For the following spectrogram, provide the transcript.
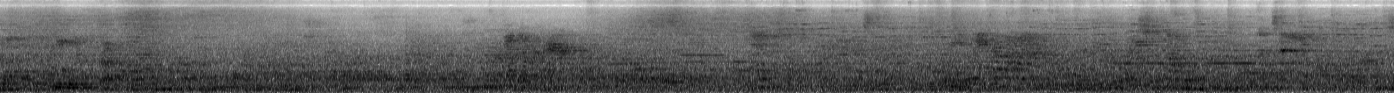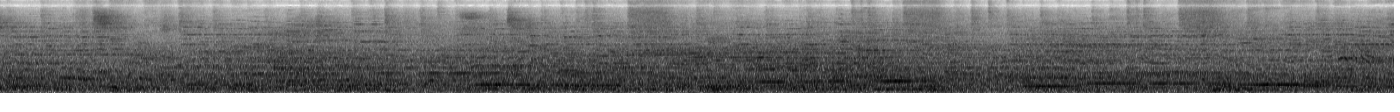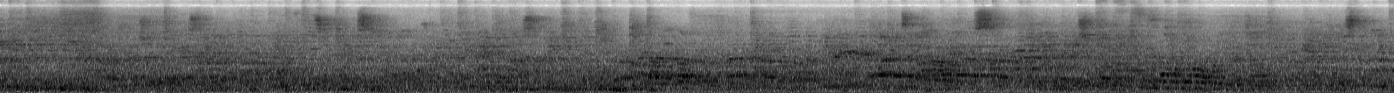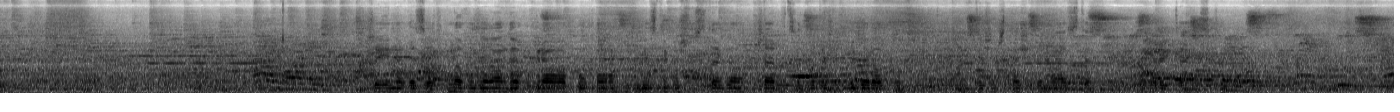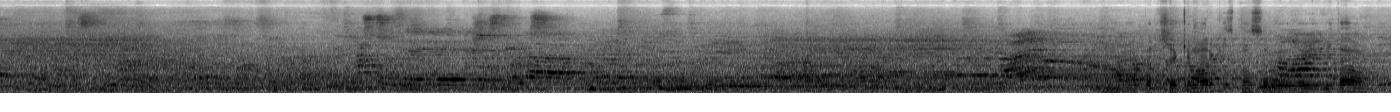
Czyli Nowa, Nowa Zelandia wygrała Puchar 26 czerwca 2020 roku. 2017 amerykański. Jakie marki sponsorują Louis Vuitton.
